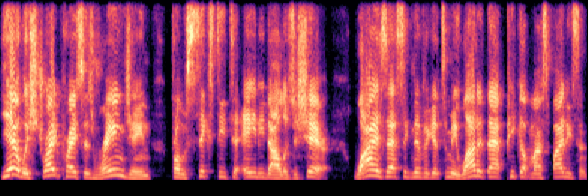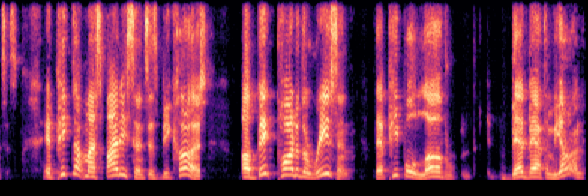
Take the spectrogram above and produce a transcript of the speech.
Yeah, with strike prices ranging from 60 to 80 dollars a share. Why is that significant to me? Why did that pick up my spidey senses? It picked up my spidey senses because a big part of the reason that people love Bed Bath and Beyond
